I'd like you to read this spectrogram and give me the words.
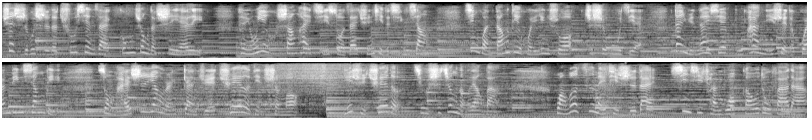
却时不时地出现在公众的视野里。很容易伤害其所在群体的形象。尽管当地回应说这是误解，但与那些不怕泥水的官兵相比，总还是让人感觉缺了点什么。也许缺的就是正能量吧。网络自媒体时代，信息传播高度发达，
